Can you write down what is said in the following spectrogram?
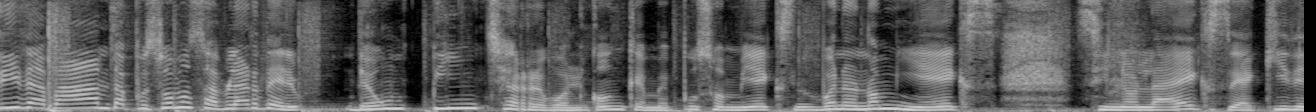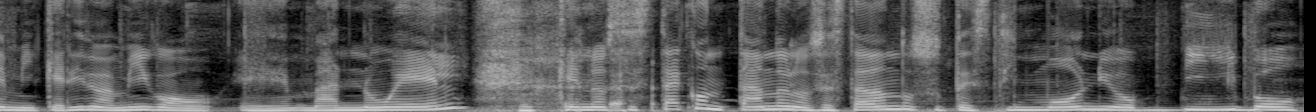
Querida banda, pues vamos a hablar de, de un pinche revolcón que me puso mi ex, bueno, no mi ex, sino la ex de aquí de mi querido amigo eh, Manuel, que nos está contando, nos está dando su testimonio vivo,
